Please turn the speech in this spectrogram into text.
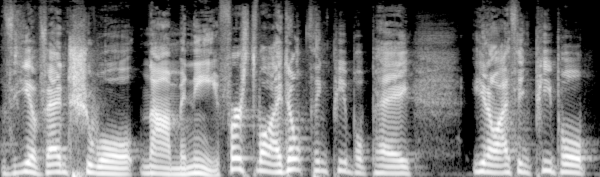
the eventual nominee. First of all, I don't think people pay you know, I think people,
